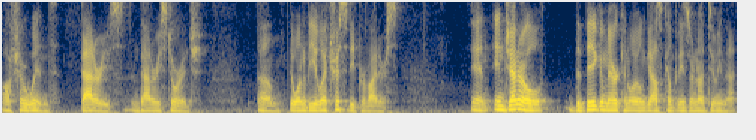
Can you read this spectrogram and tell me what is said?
offshore wind, batteries, and battery storage. Um, they want to be electricity providers. And in general, the big American oil and gas companies are not doing that.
